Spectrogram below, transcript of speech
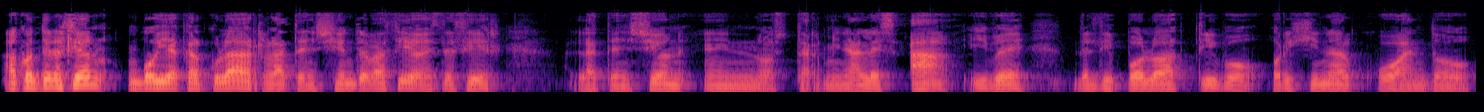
A continuación voy a calcular la tensión de vacío, es decir, la tensión en los terminales A y B del dipolo activo original cuando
